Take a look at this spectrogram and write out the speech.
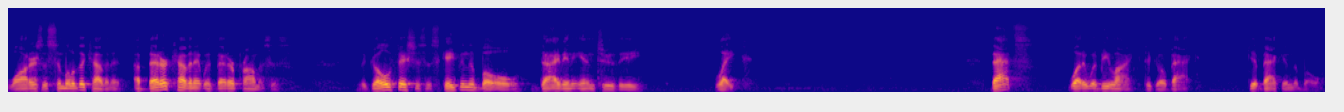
Water is a symbol of the covenant, a better covenant with better promises. The goldfish is escaping the bowl diving into the lake. That's what it would be like to go back, get back in the bowl.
